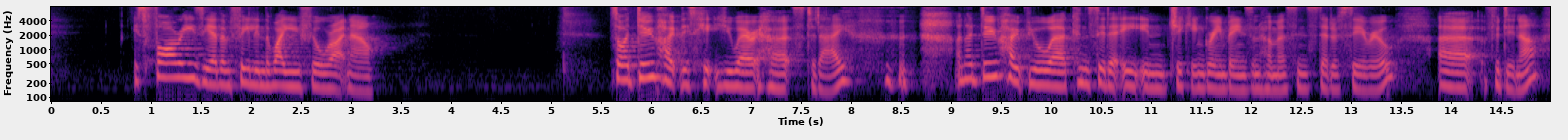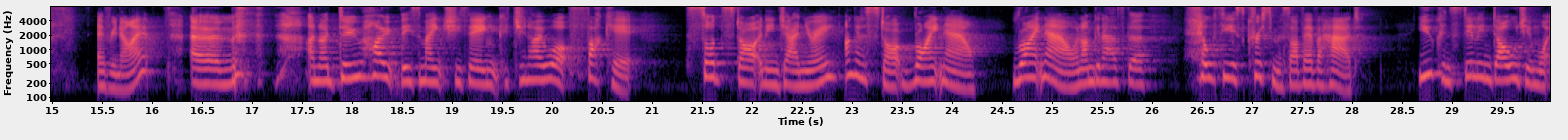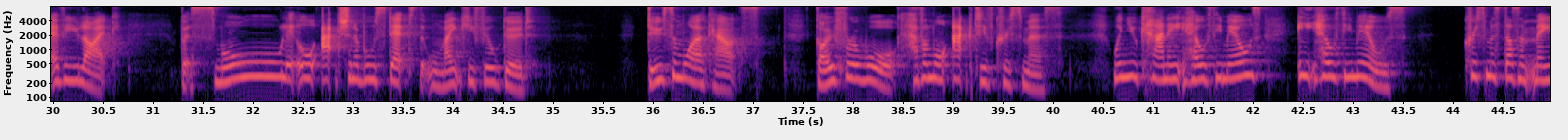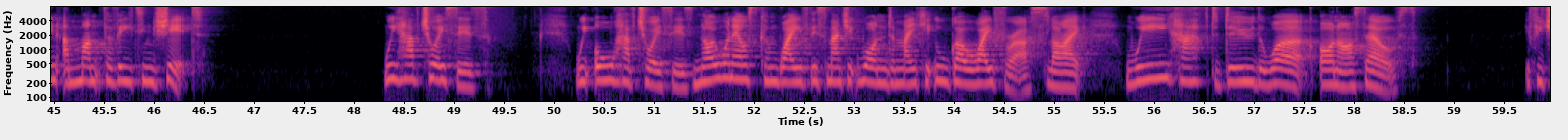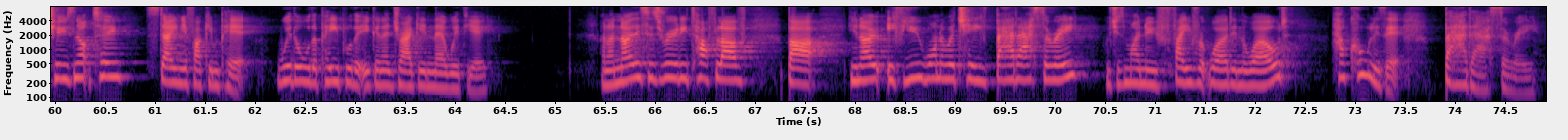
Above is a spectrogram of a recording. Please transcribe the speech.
It's far easier than feeling the way you feel right now. So I do hope this hit you where it hurts today. and I do hope you'll uh, consider eating chicken, green beans, and hummus instead of cereal uh, for dinner every night. Um, and I do hope this makes you think, do you know what? Fuck it. Sod starting in January. I'm going to start right now, right now, and I'm going to have the healthiest Christmas I've ever had. You can still indulge in whatever you like, but small little actionable steps that will make you feel good do some workouts, go for a walk, have a more active Christmas. When you can eat healthy meals, eat healthy meals. Christmas doesn't mean a month of eating shit. We have choices. We all have choices. No one else can wave this magic wand and make it all go away for us. Like, we have to do the work on ourselves. If you choose not to, stay in your fucking pit with all the people that you're going to drag in there with you. And I know this is really tough love, but you know, if you want to achieve badassery, which is my new favorite word in the world, how cool is it? Badassery.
